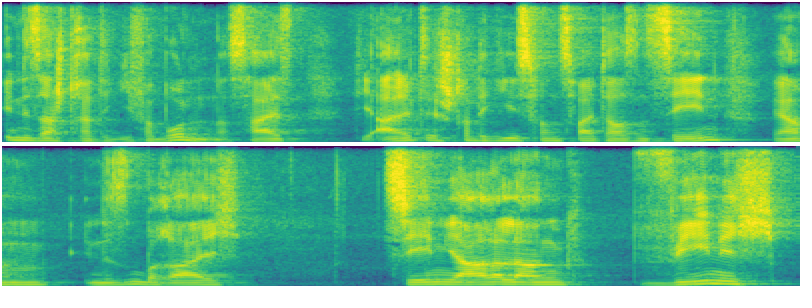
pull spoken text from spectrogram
in dieser Strategie verbunden. Das heißt, die alte Strategie ist von 2010. Wir haben in diesem Bereich zehn Jahre lang wenig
